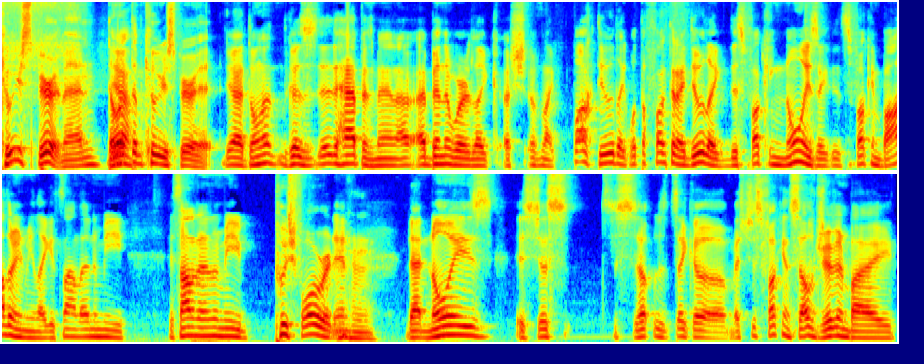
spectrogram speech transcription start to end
kill your spirit man don't Yeah. let them kill your spirit yeah. Don't let because it happens, man. I, I've been there where like a sh- I'm like, fuck, dude. Like, what the fuck did I do? Like this fucking noise. Like it's fucking bothering me. Like it's not letting me. It's not letting me push forward. And Mhm. that noise is just, it's just so- it's like a it's just fucking self-driven by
